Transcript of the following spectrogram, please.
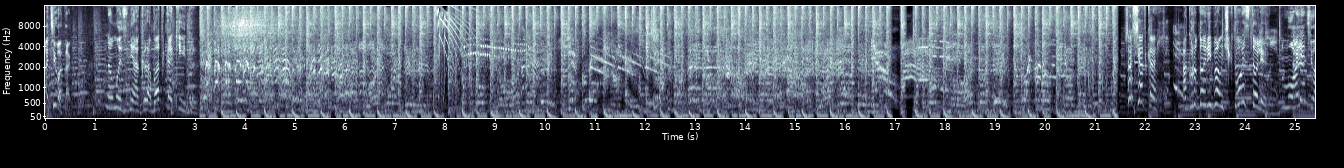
А чего так? Но мы же не акробаты какие-то грудной ребеночек твой, что ли? Мой, а чё?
